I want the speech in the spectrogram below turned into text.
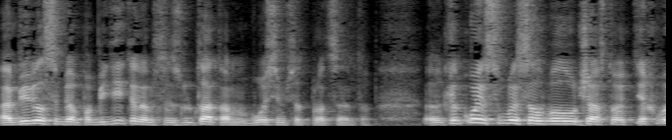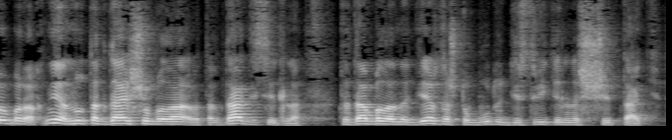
объявил себя победителем с результатом 80%. Э, какой смысл было участвовать в тех выборах? Не, ну тогда еще была, тогда действительно, тогда была надежда, что будут действительно считать.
